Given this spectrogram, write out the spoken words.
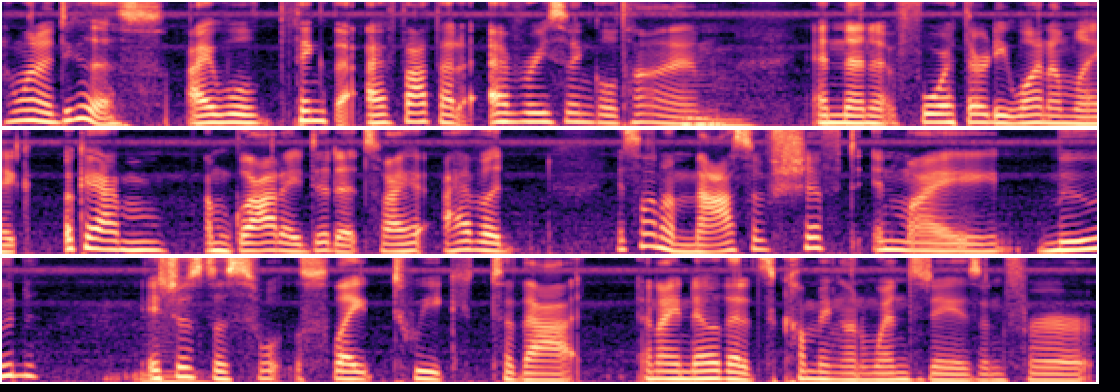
don't want to do this. I will think that I've thought that every single time. Mm. And then at 4:31 I'm like, okay, I'm I'm glad I did it. So I I have a it's not a massive shift in my mood. It's mm. just a sw- slight tweak to that. And I know that it's coming on Wednesdays and for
